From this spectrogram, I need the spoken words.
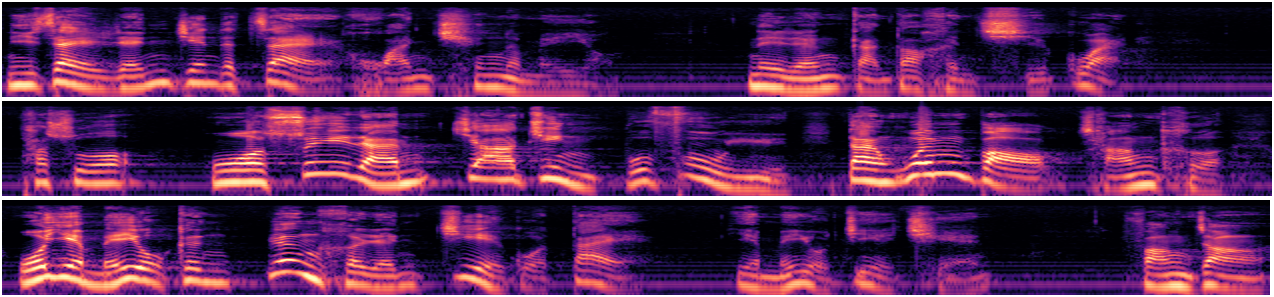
你在人间的债还清了没有？”那人感到很奇怪，他说：“我虽然家境不富裕，但温饱常可。”我也没有跟任何人借过贷，也没有借钱。方丈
